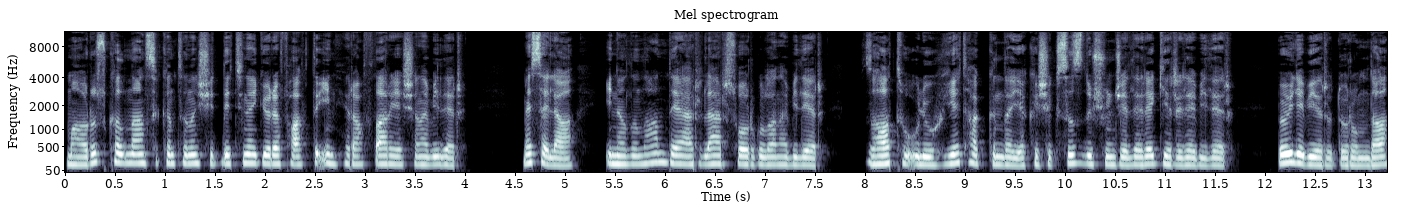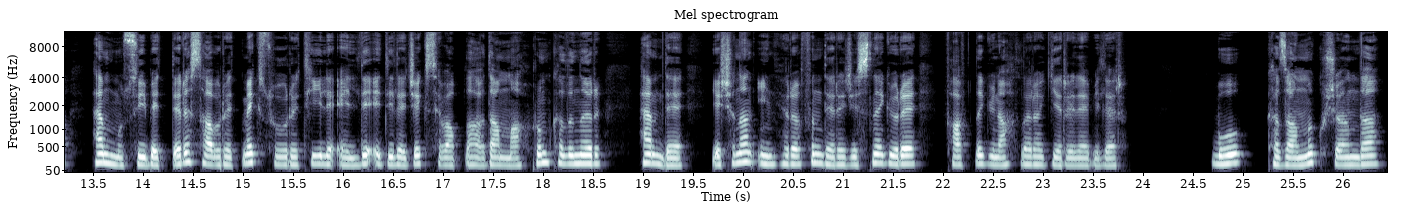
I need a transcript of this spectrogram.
Maruz kalınan sıkıntının şiddetine göre farklı inhiraflar yaşanabilir. Mesela inanılan değerler sorgulanabilir. Zat-ı uluhiyet hakkında yakışıksız düşüncelere girilebilir. Böyle bir durumda hem musibetlere sabretmek suretiyle elde edilecek sevaplardan mahrum kalınır hem de yaşanan inhirafın derecesine göre farklı günahlara girilebilir. Bu kazanma kuşağında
